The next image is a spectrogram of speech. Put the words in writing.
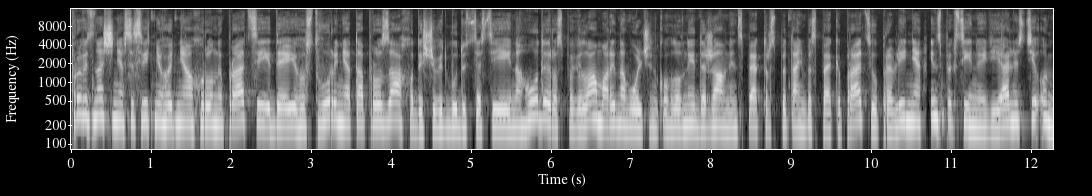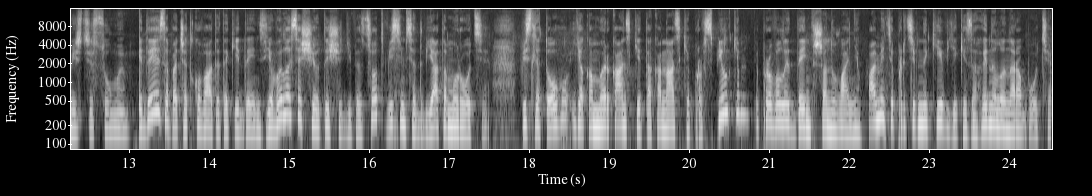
Про відзначення Всесвітнього дня охорони праці, ідею його створення та про заходи, що відбудуться з цієї нагоди, розповіла Марина Вольченко, головний державний інспектор з питань безпеки праці, управління інспекційної діяльності у місті Суми. Ідея започаткувати такий день з'явилася ще у 1989 році, після того, як американські та канадські профспілки провели день вшанування пам'яті працівників, які загинули на роботі.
